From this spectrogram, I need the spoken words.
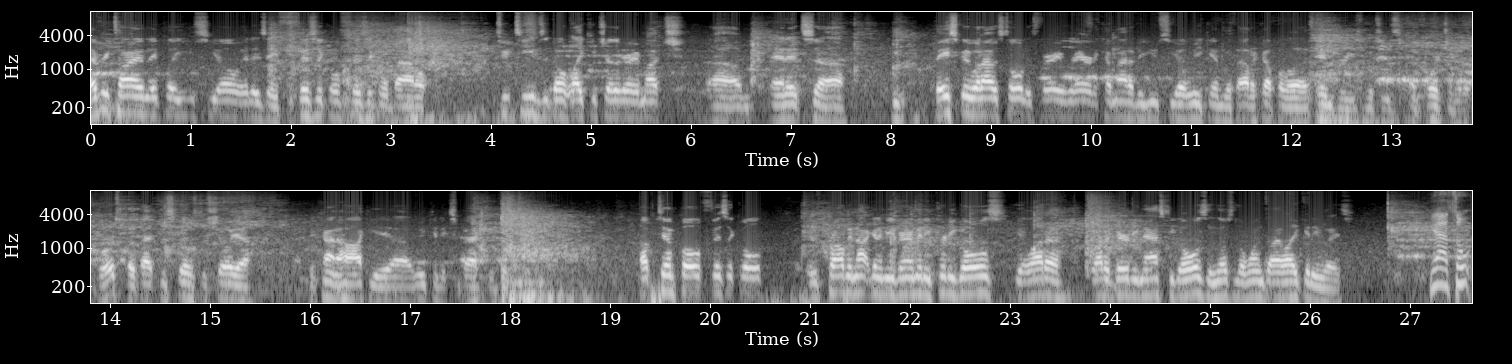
every time they play UCO, it is a physical, physical battle. Two teams that don't like each other very much, um, and it's uh, basically what I was told. It's very rare to come out of a UCO weekend without a couple of injuries, which is unfortunate, of course. But that just goes to show you the kind of hockey uh, we can expect. up tempo, physical. There's probably not going to be very many pretty goals. Be a lot of a lot of dirty, nasty goals, and those are the ones I like, anyways. Yeah, so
